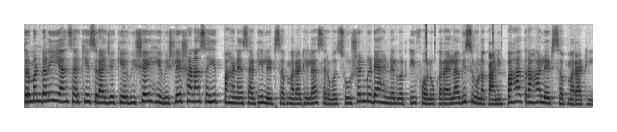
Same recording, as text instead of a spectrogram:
तर मंडळी यांसारखेच राजकीय विषय हे विश्लेषणासहित पाहण्यासाठी लेट्सअप मराठीला सर्व सोशल मीडिया हँडलवरती फॉलो करायला विसरू नका आणि पाहत रहा लेट्सअप मराठी.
